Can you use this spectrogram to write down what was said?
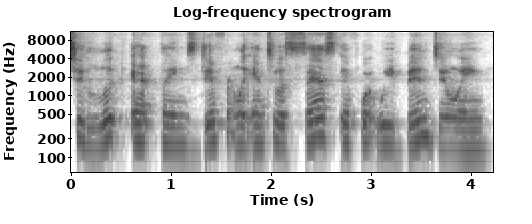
to look at things differently and to assess if what we've been doing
